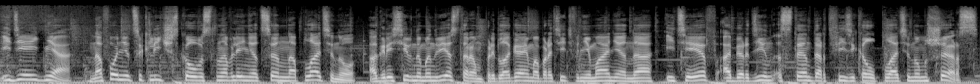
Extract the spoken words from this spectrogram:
Идея дня. На фоне циклического восстановления цен на платину агрессивным инвесторам предлагаем обратить внимание на ETF Aberdeen Standard Physical Platinum Shares.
